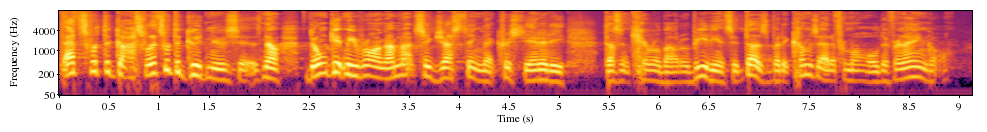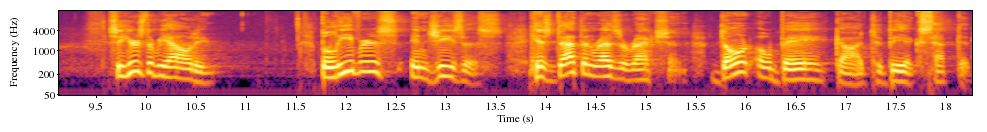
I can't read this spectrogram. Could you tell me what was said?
That's what the gospel, that's what the good news is. Now, don't get me wrong, I'm not suggesting that Christianity doesn't care about obedience. It does, but it comes at it from a whole different angle. See, here's the reality Believers in Jesus, his death and resurrection, don't obey God to be accepted.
